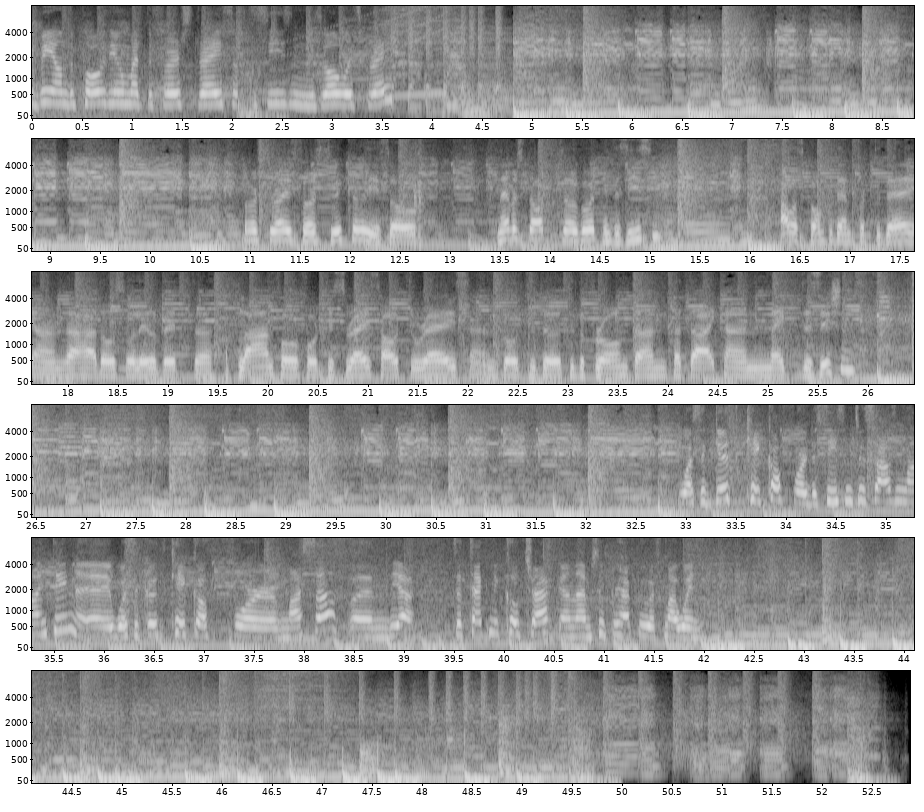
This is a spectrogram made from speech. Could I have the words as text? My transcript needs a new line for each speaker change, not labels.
To be on the podium at the first race of the season is always great.
First race, first victory, so never started so good in the season. I was confident for today and I had also a little bit uh, a plan for, for this race, how to race and go to the, to the front and that I can make decisions.
was a good kickoff for the season 2019. Uh, it was a good kickoff for myself and yeah, it's a technical track and I'm super happy with my win.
